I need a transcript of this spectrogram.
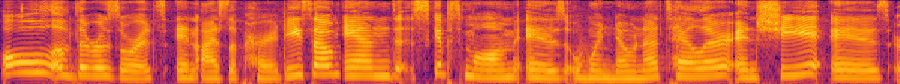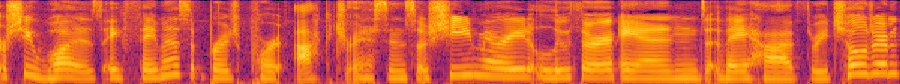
all of the resorts in Isla Paradiso. And Skip's mom is Winona Taylor, and she is, or she was, a famous Bridgeport actress. And so she married Luther, and they have three children.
